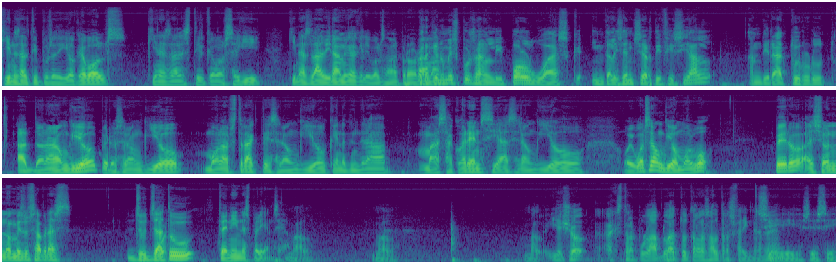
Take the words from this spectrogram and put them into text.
quin és el tipus de guió que vols, quin és l'estil que vols seguir, quina és la dinàmica que li vols donar al programa. Perquè només posant-li Paul Wask, intel·ligència artificial, em dirà tururut. Et donarà un guió, però serà un guió molt abstracte, serà un guió que no tindrà massa coherència, serà un guió... O igual serà un guió molt bo, però això només ho sabràs jutjar tu tenint experiència. Val, val. Val. I això extrapolable a totes les altres feines, sí, eh? Sí, sí, sí.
